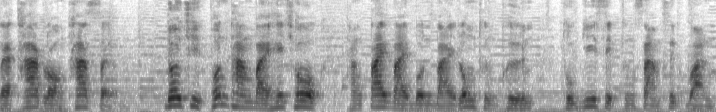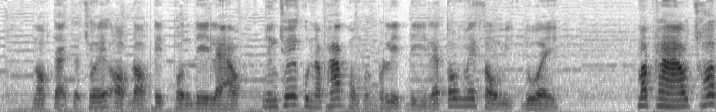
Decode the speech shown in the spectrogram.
และธาตุรองธาตุเสริม โดยฉีดพ่นทางใบให้โชค ทั้งใต้ใบบนใบลงถึงพื้นทุก 20-30 วัน นอกจากจะช่วยให้ออกดอกติดผลดีแล้ว ยังช่วยคุณภาพของผลผลิตดีและต้นไม่โทรมอีกด้วย มะพร้าวชอบ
